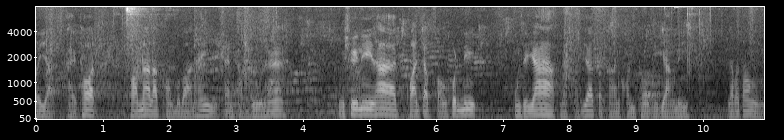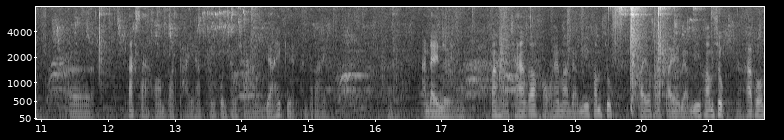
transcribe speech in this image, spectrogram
เลยอยากถ่ายทอดความน่ารักของโบบานให้แฟนคลับดูนะฮะผมชื่อนี่ถ้าควานจับสองคนนี่คงจะยากนะครับยากต่อการคอนโทรลอีกอย่างหนึ่งแล้วก็ต้องเอ่อ รักษาความปลอดภัยครับทั้งคนทั้งช้างอย่าให้เกิดอันตรายอันใดเลยนะครับมาหาช้างก็ขอให้มาแบบมีความสุขไปก็ขอไปแบบมีความสุขนะครับผม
